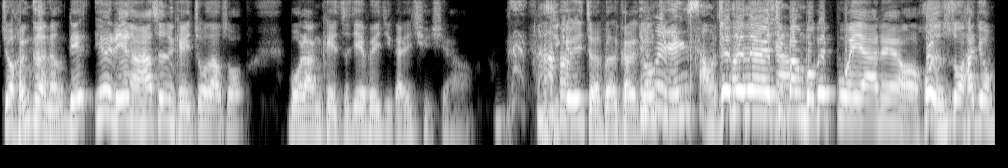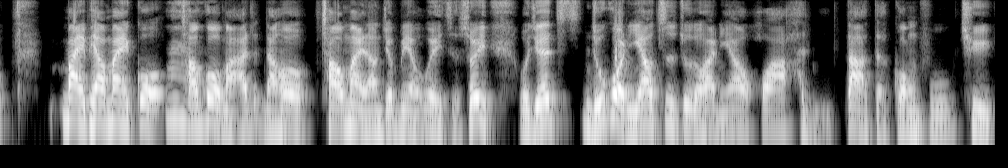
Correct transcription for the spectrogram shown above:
就很可能联，因为联航它甚至可以做到说，波浪可以直接飞机给你取消，你就可以走，可能因为人少，对对对，去帮不被背啊那样哦，或者是说他就卖票卖过嗯超过嘛，啊然后超卖，然后你就没有位置。所以我觉得，如果你要自助的话，你要花很大的功夫去。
